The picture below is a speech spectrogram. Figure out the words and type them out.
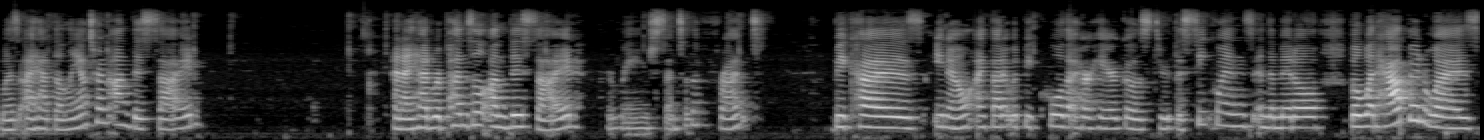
was I had the lantern on this side, and I had Rapunzel on this side, arranged sent to the front, because, you know, I thought it would be cool that her hair goes through the sequins in the middle. But what happened was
